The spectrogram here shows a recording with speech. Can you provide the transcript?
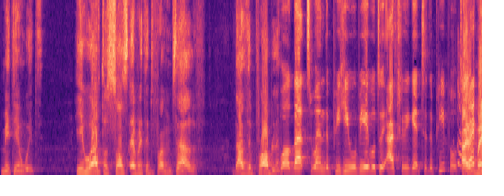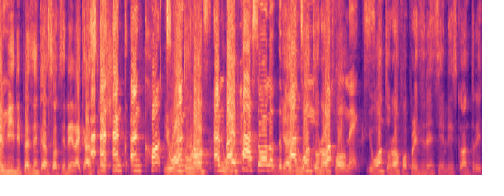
meeting with? He will have to source everything from himself. That's the problem. Well, that's when the he will be able to actually get to the people directly. maybe the person can succeed in a councillorship. And, and, and cut you want and, to run, and bypass want, all of the yes, party you want to run bottlenecks. For, you want to run for presidency in this country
